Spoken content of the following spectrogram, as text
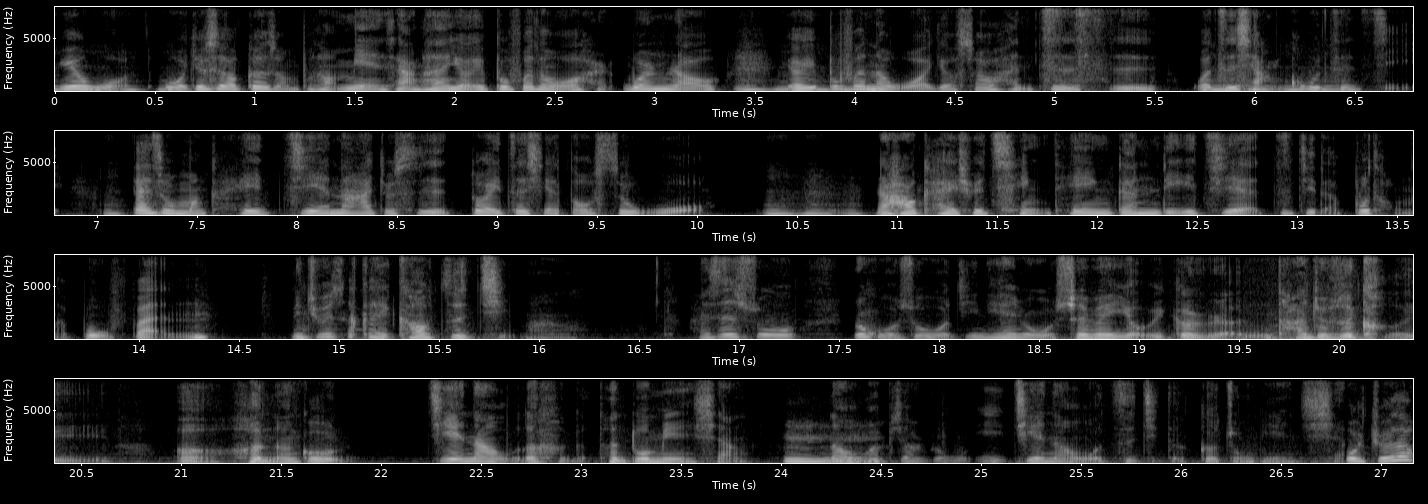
因为我我就是有各种不同面相，可能有一部分的我很温柔，有一部分的我有时候很自私，我只想顾自己。但是我们可以接纳，就是对这些都是我，然后可以去倾听跟理解自己的不同的部分。你觉得这可以靠自己吗？还是说，如果说我今天如果身边有一个人，他就是可以，呃，很能够接纳我的很很多面相，嗯，那我会比较容易接纳我自己的各种面相。我觉得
